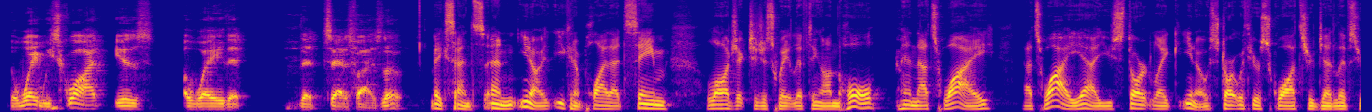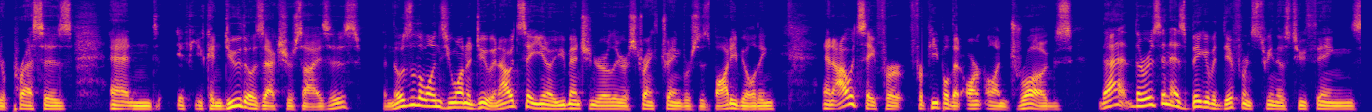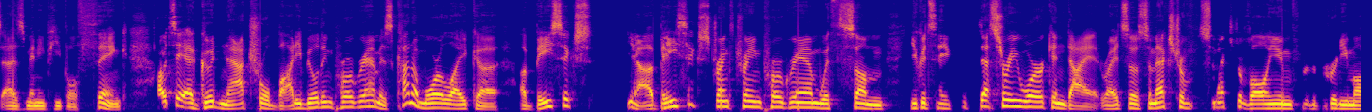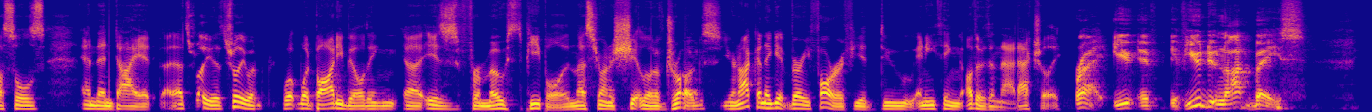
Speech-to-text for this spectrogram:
the way we squat is a way that that satisfies those. Makes sense. And, you know, you can apply that same logic to just weightlifting on the whole. And that's why, that's why, yeah, you start like, you know, start with your squats, your deadlifts, your presses. And if you can do those exercises, then those are the ones you want to do. And I would say, you know, you mentioned earlier strength training versus bodybuilding. And I would say for for people that aren't on drugs, that there isn't as big of a difference between those two things as many people think. I would say a good natural bodybuilding program is kind of more like a, a basics yeah, a basic strength training program with some, you could say, accessory work and diet, right? So some extra, some extra volume for the pretty muscles, and then diet. That's really, that's really what what, what bodybuilding uh, is for most people. Unless you're on a shitload of drugs, you're not going to get very far if you do anything other than that. Actually, right? You if if you do not base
